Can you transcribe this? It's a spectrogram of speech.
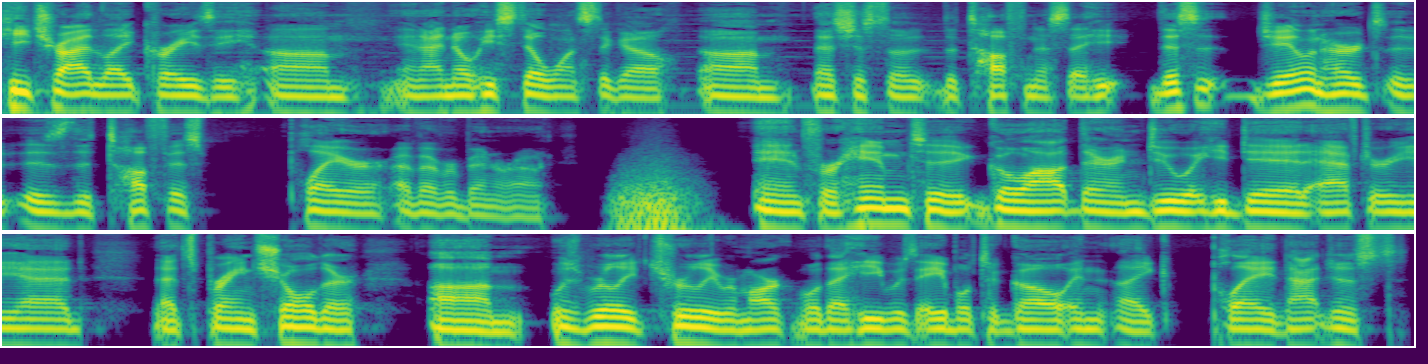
he tried like crazy, um, and I know he still wants to go. Um, that's just the the toughness that he. This is Jalen Hurts is the toughest player I've ever been around, and for him to go out there and do what he did after he had that sprained shoulder um, was really truly remarkable. That he was able to go and like play, not just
